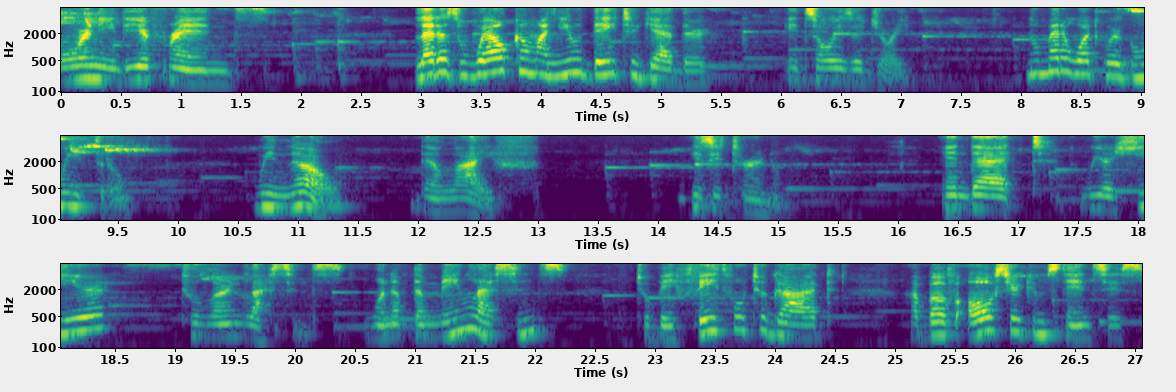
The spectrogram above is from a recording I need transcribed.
Morning, dear friends. Let us welcome a new day together. It's always a joy. No matter what we're going through, we know that life is eternal and that we are here to learn lessons. One of the main lessons to be faithful to God above all circumstances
